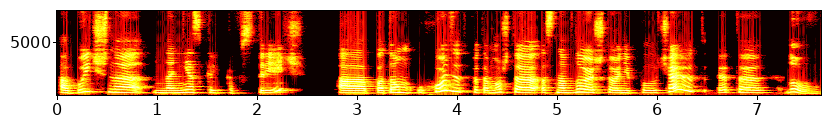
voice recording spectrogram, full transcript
обычно на несколько встреч, а потом уходят, потому что основное, что они получают, это, ну,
